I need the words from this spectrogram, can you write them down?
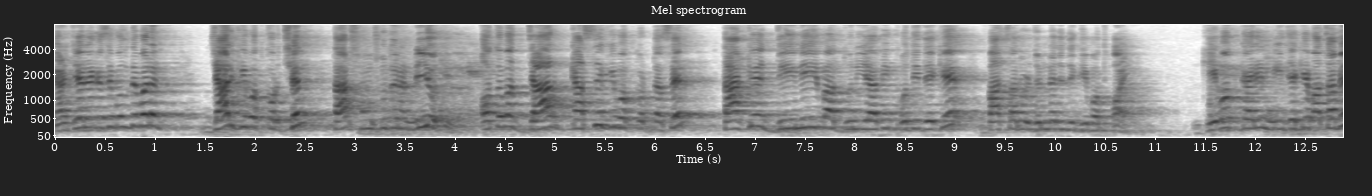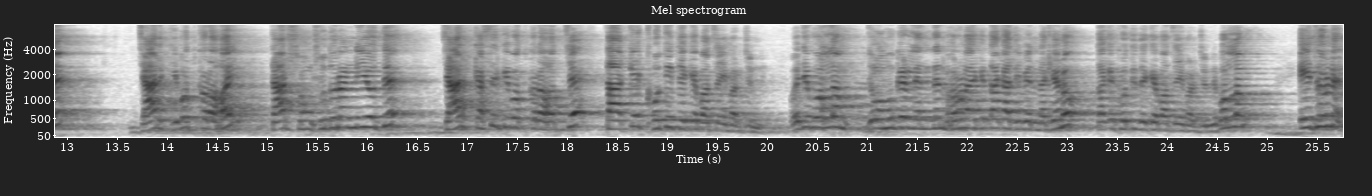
গার্জিয়ানের কাছে বলতে পারেন যার কিবত করছেন, তার সংশোধনের নিয়তে, অথবা যার কাছে কিবত করতেছেন, তাকে দিনই বা দুনিয়াবি ক্ষতি থেকে বাঁচানোর জন্য যদি গিবত হয়। গিবতকারী নিজেকে বাঁচাবে, যার গিবত করা হয়, তার সংশোধনের নিয়তে, যার কাছে গিবত করা হচ্ছে, তাকে ক্ষতি থেকে বাঁচাইবার জন্য। ওই যে বললাম যে অমুকের লেনদেন ভালো না টাকা দিবেন না কেন, তাকে ক্ষতি থেকে বাঁচাইবার জন্য। বললাম, এই ধরনের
